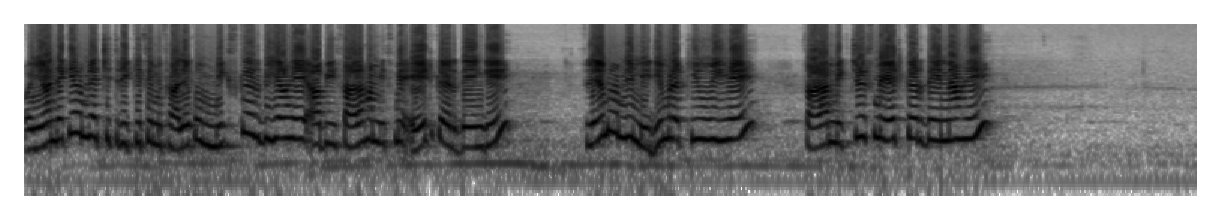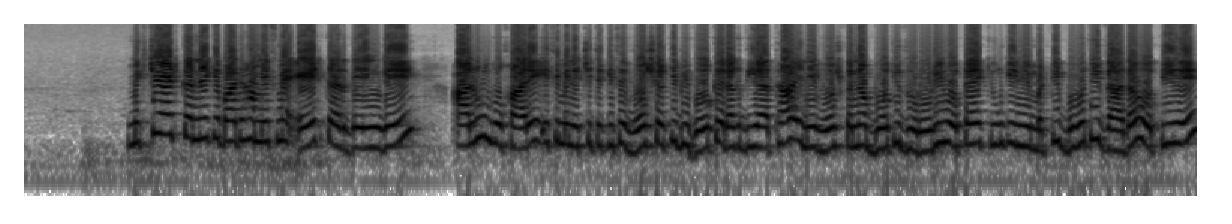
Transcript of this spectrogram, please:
और यहाँ देखिए हमने अच्छी तरीके से मसाले को मिक्स कर दिया है। अब ये सारा हम इसमें ऐड कर देंगे। फ्लेम हमने मीडियम रखी हुई है। सारा मिक्सचर इसमें ऐड कर देना है। मिक्सचर ऐड करने के बाद हम इसमें ऐड कर देंगे। आलू बुखारे, इसे मैंने अच्छी तरीके से वॉश करके भिगो के रख दिया था। इन्हें वॉश करना बहुत ही ज़रूरी होता है क्योंकि इनमें मट्टी बहुत ही ज़्यादा होती है।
